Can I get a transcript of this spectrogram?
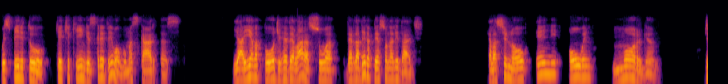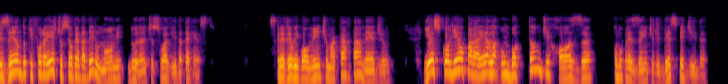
o espírito Kate King escreveu algumas cartas e aí ela pôde revelar a sua verdadeira personalidade. Ela assinou N. Owen Morgan, dizendo que fora este o seu verdadeiro nome durante sua vida terrestre. Escreveu igualmente uma carta à médium e escolheu para ela um botão de rosa como presente de despedida.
